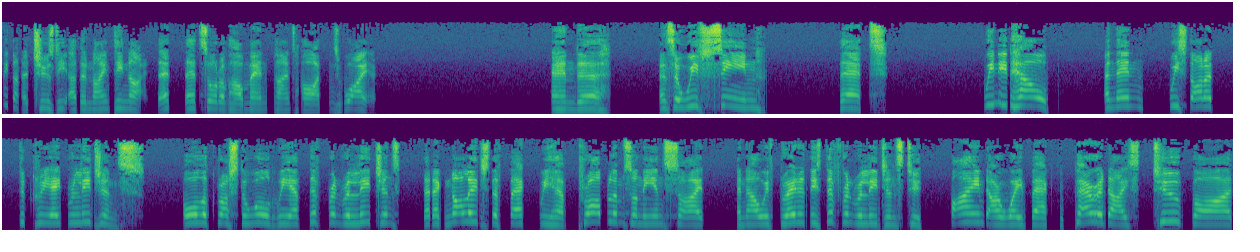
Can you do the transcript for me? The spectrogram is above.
we're going to choose the other 99. That, that's sort of how mankind's heart is wired. And, uh, and so we've seen that we need help. And then we started to create religions. all across the world. We have different religions that acknowledge the fact we have problems on the inside, and now we've created these different religions to find our way back to paradise, to God.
